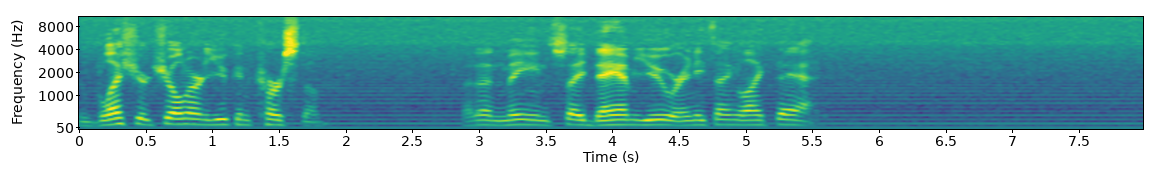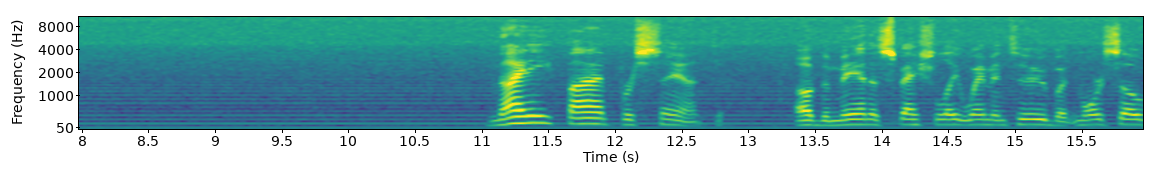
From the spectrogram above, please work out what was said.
You bless your children, you can curse them. That doesn't mean say damn you or anything like that. Ninety-five percent of the men, especially women too, but more so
